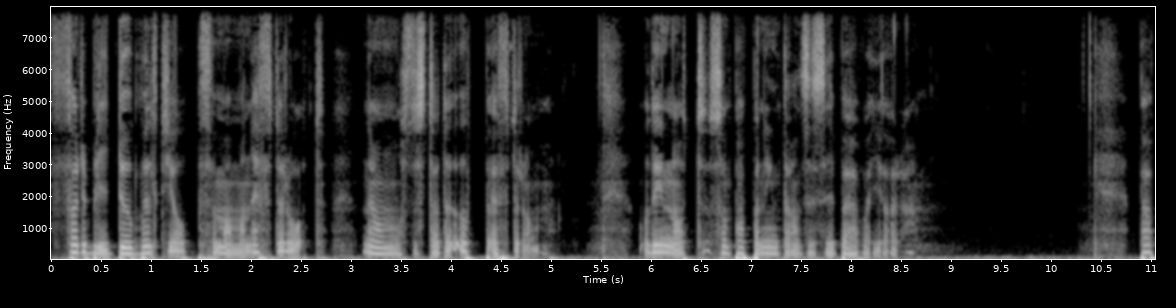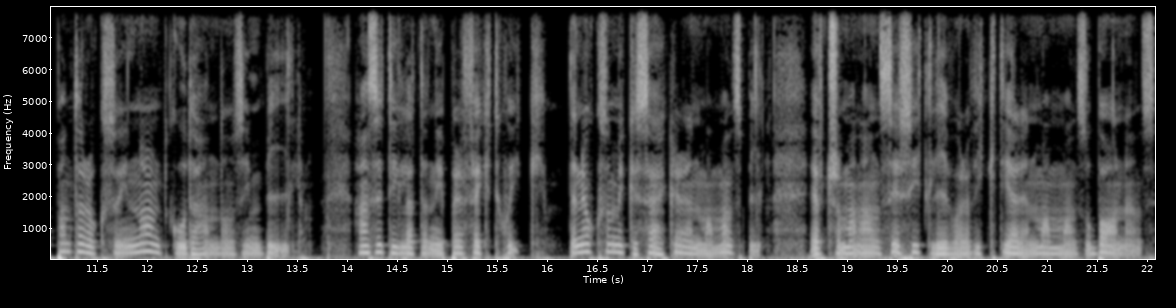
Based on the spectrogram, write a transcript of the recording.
För det blir dubbelt jobb för mamman efteråt när hon måste städa upp efter dem. Och det är något som pappan inte anser sig behöva göra. Pappan tar också enormt god hand om sin bil. Han ser till att den är i perfekt skick. Den är också mycket säkrare än mammans bil. Eftersom han anser sitt liv vara viktigare än mammans och barnens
